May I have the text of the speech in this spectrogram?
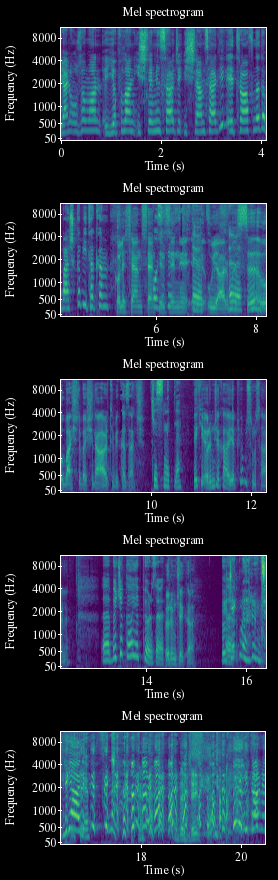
Yani o zaman e, yapılan işlemin sadece işlemsel değil etrafına da başka bir takım Kolajen sentezini e, Evet. uyarması o başlı başına artı bir kazanç. Kesinlikle. Peki örümcek ağı yapıyor musunuz hala? Ee, böcek ağı yapıyoruz evet. Örümcek ağı. Böcek mi örümcek? Yani Böcek. İki tane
